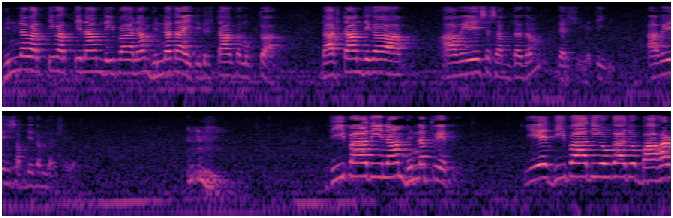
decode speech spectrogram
भिन्नवर्तिवर्तिनाम दीपानाम भिन्नता इति दृष्टांत मुक्त दाष्टान्तिक आवेश शब्दम दर्शयति। आवेश शब्दितम दर्शयति। दीपादी नाम भिन्नत्व ये दीपादियों का जो बाहर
